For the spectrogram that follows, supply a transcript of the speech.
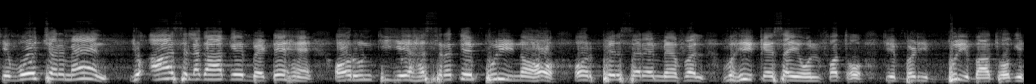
कि वो चेयरमैन जो आस लगा के बैठे हैं और उनकी ये हसरतें पूरी ना हो और फिर सर महफल, वही कैसा ही उल्फत हो कि बड़ी बुरी बात होगी।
